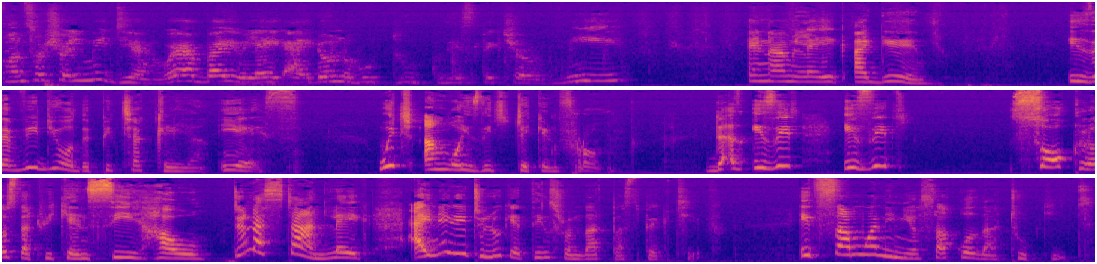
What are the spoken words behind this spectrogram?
on social media, whereby you like, I don't know who took this picture of me, and I'm like, again, is the video or the picture clear? Yes. Which angle is it taken from? Does is it is it so close that we can see how? Do you understand? Like, I need you to look at things from that perspective. It's someone in your circle that took it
